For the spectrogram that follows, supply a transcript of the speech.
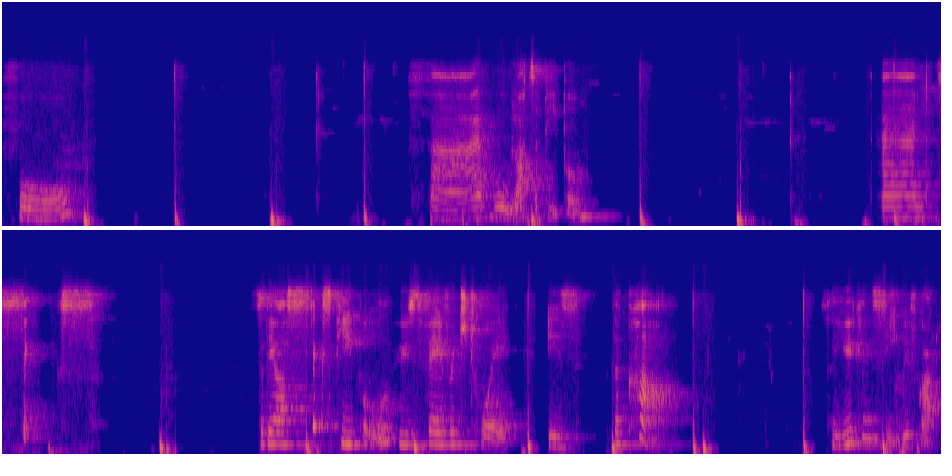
four, five, Ooh, lots of people, and six. So there are six people whose favorite toy is the car. So you can see we've got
